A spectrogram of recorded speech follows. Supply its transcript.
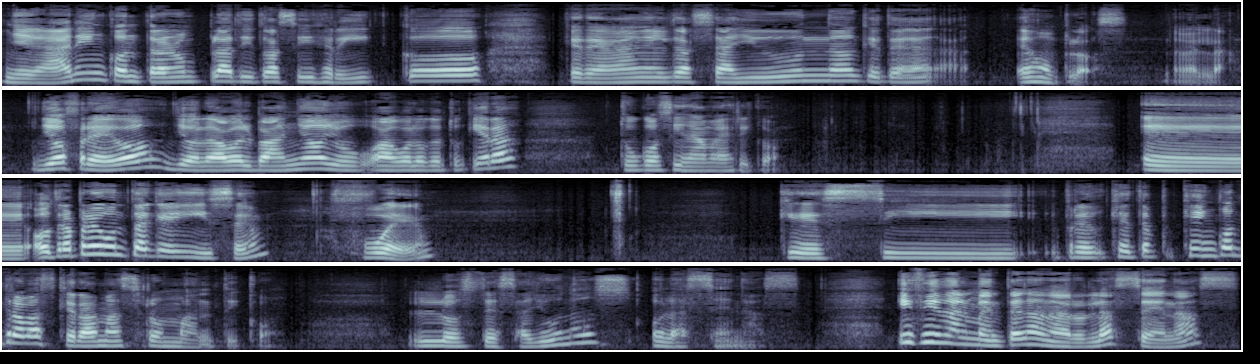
llegar y encontrar un platito así rico, que te hagan el desayuno, que te es un plus, de verdad. Yo frego, yo lavo el baño, yo hago lo que tú quieras, tú cocinas rico. Eh, otra pregunta que hice fue que si, ¿qué encontrabas que era más romántico? ¿Los desayunos o las cenas? Y finalmente ganaron las cenas.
